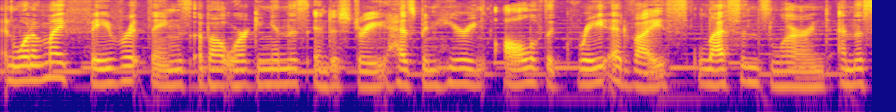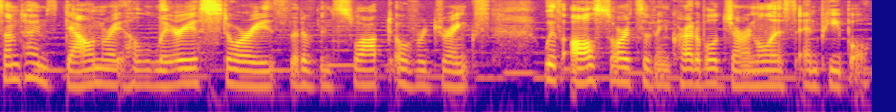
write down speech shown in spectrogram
And one of my favorite things about working in this industry has been hearing all of the great advice, lessons learned, and the sometimes downright hilarious stories that have been swapped over drinks with all sorts of incredible journalists and people.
